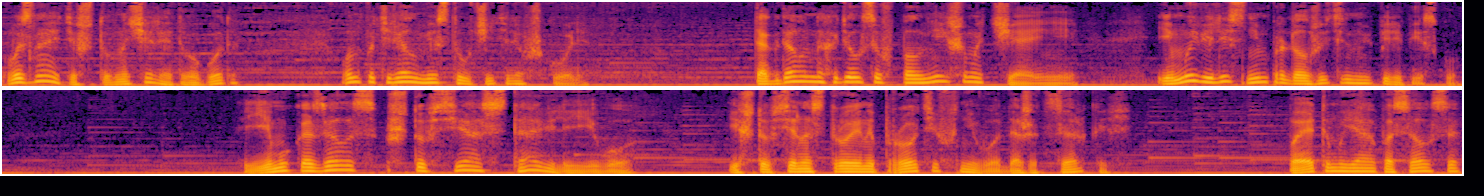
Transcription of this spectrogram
Вы знаете, что в начале этого года он потерял место учителя в школе. Тогда он находился в полнейшем отчаянии, и мы вели с ним продолжительную переписку. Ему казалось, что все оставили его, и что все настроены против него, даже церковь. Поэтому я опасался,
